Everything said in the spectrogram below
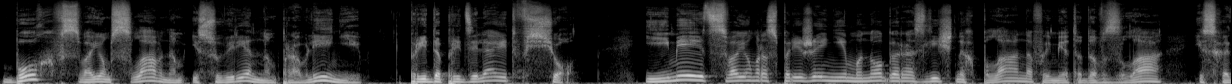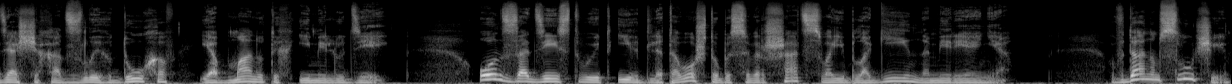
Бог в своем славном и суверенном правлении предопределяет все – и имеет в своем распоряжении много различных планов и методов зла, исходящих от злых духов и обманутых ими людей. Он задействует их для того, чтобы совершать свои благие намерения. В данном случае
